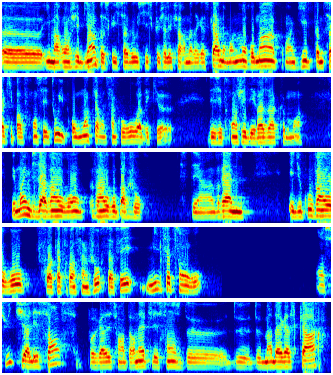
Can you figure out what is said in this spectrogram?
Euh, il m'arrangeait bien parce qu'il savait aussi ce que j'allais faire à Madagascar. Normalement, Romain, pour un guide comme ça qui parle français et tout, il prend au moins 45 euros avec euh, des étrangers, des vasas comme moi. Mais moi, il me faisait 20 euros, 20 euros par jour. C'était un vrai ami. Et du coup, 20 euros fois 85 jours, ça fait 1700 euros. Ensuite, il y a l'essence. Vous pouvez regarder sur Internet l'essence de, de, de, Madagascar.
